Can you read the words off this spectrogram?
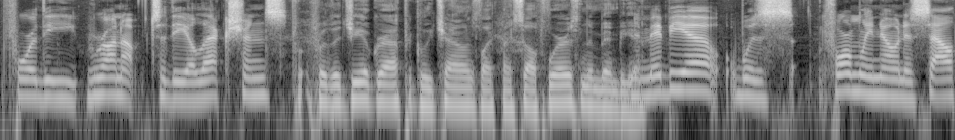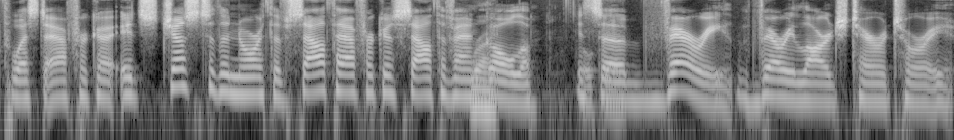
for the run up to the elections. For, for the geographically challenged like myself, where's Namibia? Namibia was formerly known as Southwest Africa. It's just to the north of South Africa, south of Angola. It's a very, very large territory,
